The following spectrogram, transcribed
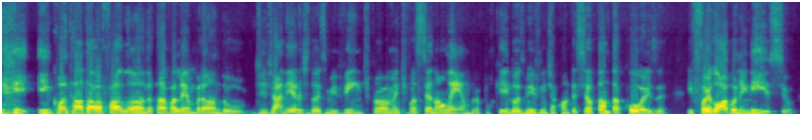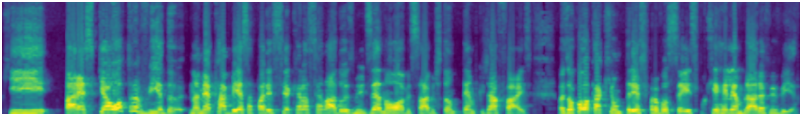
E enquanto ela estava falando, eu estava lembrando de janeiro de 2020. Provavelmente você não lembra, porque em 2020 aconteceu tanta coisa e foi logo no início que parece que é outra vida. Na minha cabeça parecia que era, sei lá, 2019, sabe? De tanto tempo que já faz. Mas vou colocar aqui um trecho para vocês, porque relembrar é viver.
